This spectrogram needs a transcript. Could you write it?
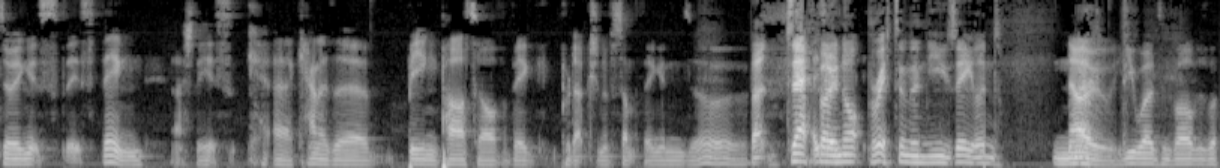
doing its its thing. Actually, it's uh, Canada being part of a big production of something, and oh. but defo not Britain and New Zealand. No, you weren't involved as well.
